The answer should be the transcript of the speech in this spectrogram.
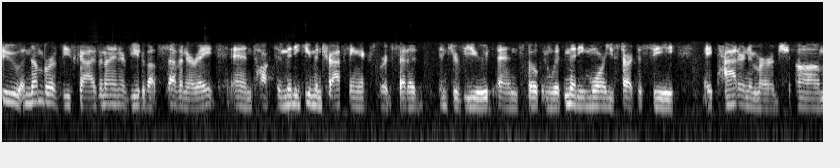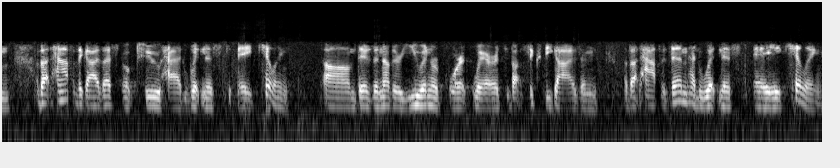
to a number of these guys, and I interviewed about seven or eight, and talked to many human trafficking experts that had interviewed and spoken with many more, you start to see a pattern emerge. Um, about half of the guys I spoke to had witnessed a killing. Um, there's another UN report where it's about 60 guys, and about half of them had witnessed a killing.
